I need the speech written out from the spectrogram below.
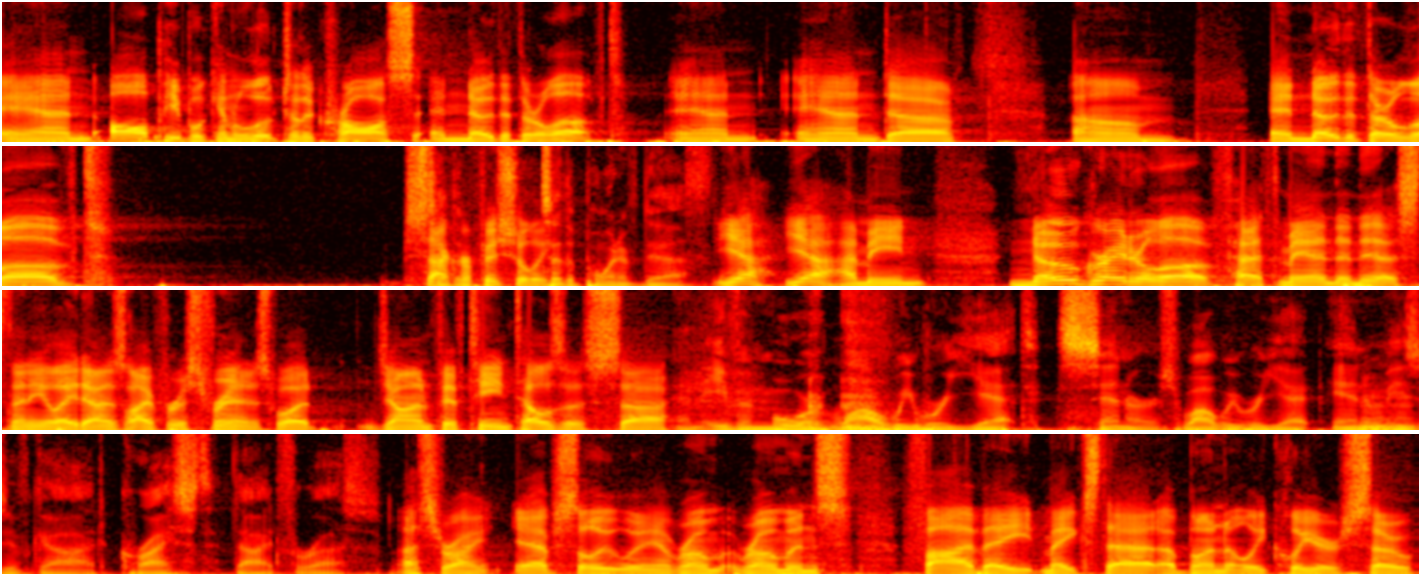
and all people can look to the cross and know that they're loved and and uh, um, and know that they're loved sacrificially to the, to the, point of death. Yeah, yeah. I mean, no greater love hath man than this, than he lay down his life for his friend. Is what John 15 tells us. Uh, and even more, while we were yet sinners, while we were yet enemies mm-hmm. of God, Christ died for us. That's right. Yeah, absolutely. Romans 5 8 makes that abundantly clear. So.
